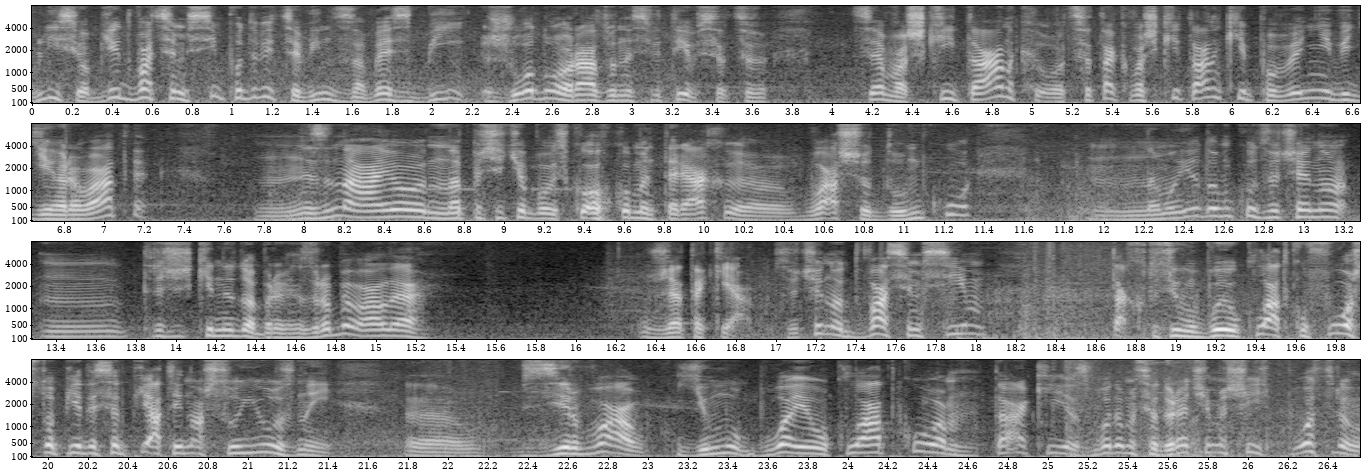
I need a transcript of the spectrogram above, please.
в лісі. Об'єкт 277, подивіться, він за весь бій жодного разу не світився. Це, це важкий танк. Оце так важкі танки повинні відігравати. Не знаю, напишіть обов'язково в коментарях е, вашу думку. На мою думку, звичайно, трішечки недобре він зробив, але вже таке. Звичайно, 277. Так, хтось йому боєукладку. Фо 155 наш союзний е, зірвав йому боєукладку. Так і зводимося. До речі, ми ще й постріл,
